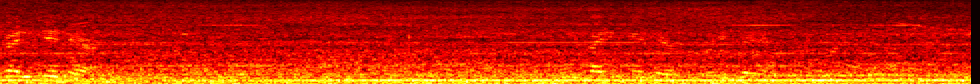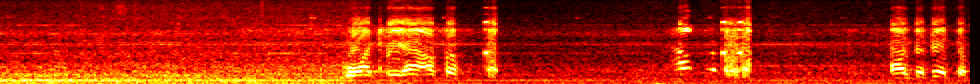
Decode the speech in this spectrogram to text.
get ready to get here One three Alpha. Alpha. How's the victim?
